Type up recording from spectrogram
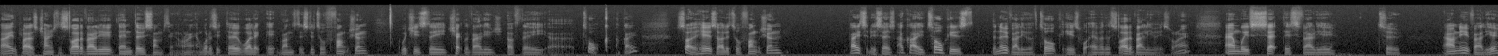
okay the player's changed the slider value then do something alright and what does it do? Well it, it runs this little function which is the check the value of the uh, torque okay? So here's our little function. Basically says okay torque is the new value of torque is whatever the slider value is alright and we've set this value to our new value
